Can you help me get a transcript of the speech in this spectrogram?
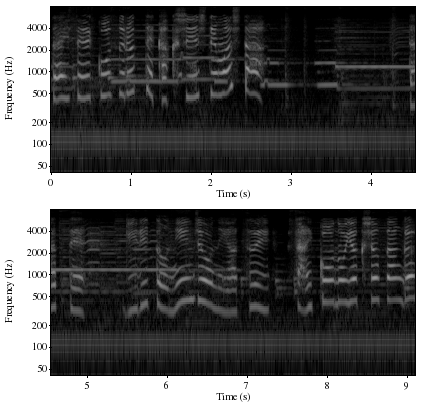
対成功するって確信してました。ったって義理と人情に熱い最高の役者さんが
